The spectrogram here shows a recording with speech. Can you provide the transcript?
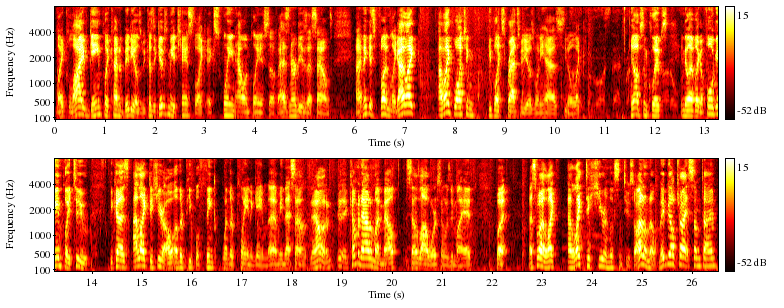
like live gameplay kind of videos because it gives me a chance to like explain how I'm playing stuff. As nerdy as that sounds, and I think it's fun. Like I like I like watching people like Sprat's videos when he has you know like he'll have some clips and he'll have like a full gameplay too because I like to hear how other people think when they're playing a game. I mean, that sounds now coming out of my mouth. It sounds a lot worse than was in my head, but that's what I like. I like to hear and listen to. So I don't know. Maybe I'll try it sometime.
